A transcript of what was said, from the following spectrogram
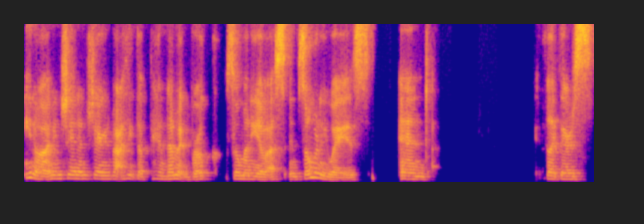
you know i mean shannon sharing about i think the pandemic broke so many of us in so many ways and like there's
